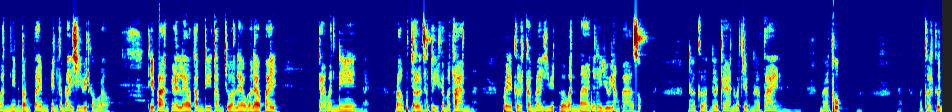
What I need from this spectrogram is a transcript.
วันนี้เป็นต้นไปมันเป็นกำไรชีวิตของเรา ที่ผ่านไปแล้วทำดีทำชั่วแล้วก็แล้วไป แต่วันนี้เราเจริญสติกรรมฐานเพื่อเกิดกำไรชีวิตเพื่อวันหน้าจะได้อยู่อย่างผาสุกเนื้อเกิดเนื้อแก่เนื้อเจ็บเนื้อตายเนื้อทุกข์มันเกิดขึ้น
